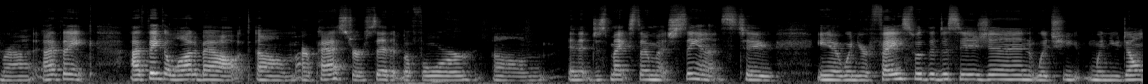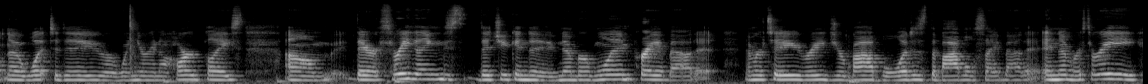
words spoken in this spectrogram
Right. I think I think a lot about um, our pastor said it before, um, and it just makes so much sense to you know when you're faced with a decision, which you when you don't know what to do or when you're in a hard place. Um, there are three things that you can do. Number one, pray about it. Number two, read your Bible. What does the Bible say about it? And number three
